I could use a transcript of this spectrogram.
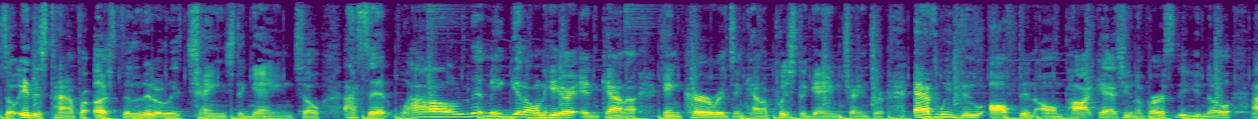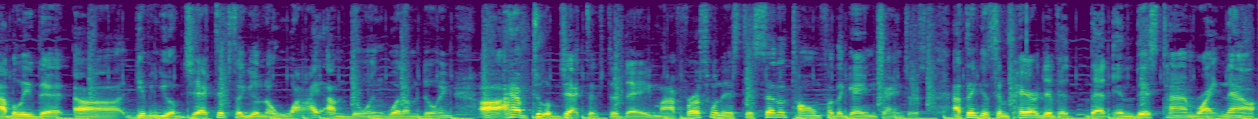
So it is time for us to literally change the game. So I said, wow, let me get on here and kind of encourage and kind of push the game changer. As we do often on Podcast University, you know, I believe that uh, giving you objectives so you'll know why I'm doing what I'm doing. Uh, I have two objectives today. My first one is to set a tone for the game changers. I think it's imperative that in this time right now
